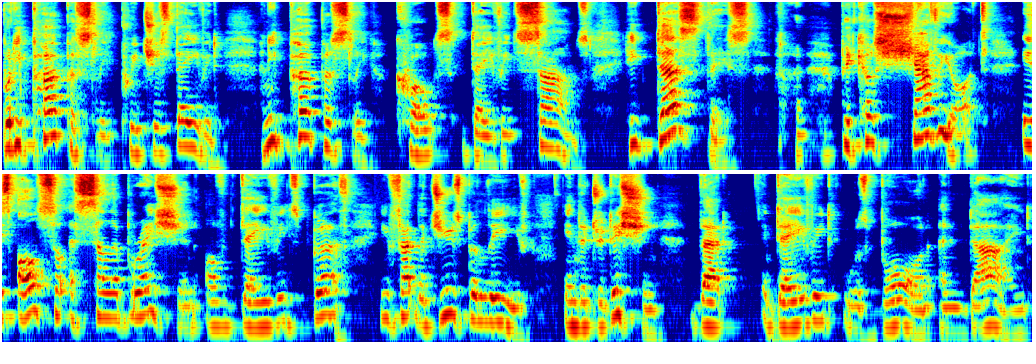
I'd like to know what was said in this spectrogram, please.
But he purposely preaches David and he purposely quotes David's Psalms. He does this because Shavuot is also a celebration of David's birth. In fact, the Jews believe in the tradition that David was born and died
